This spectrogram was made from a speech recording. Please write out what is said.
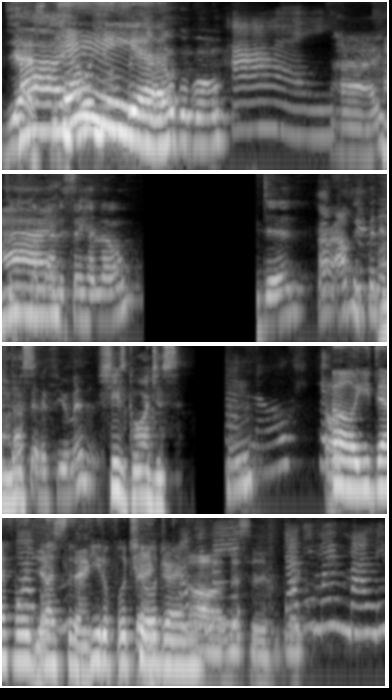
Yes. Hi, Hey. how are you? Hello, boo boo. Hi. Hi. Did you come on to say hello? You did. All right, I'll be finished Oh, up in a few minutes. She's gorgeous. No. Oh, you definitely Yes, blessed with beautiful thank- children. Oh, listen. Daddy, my money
